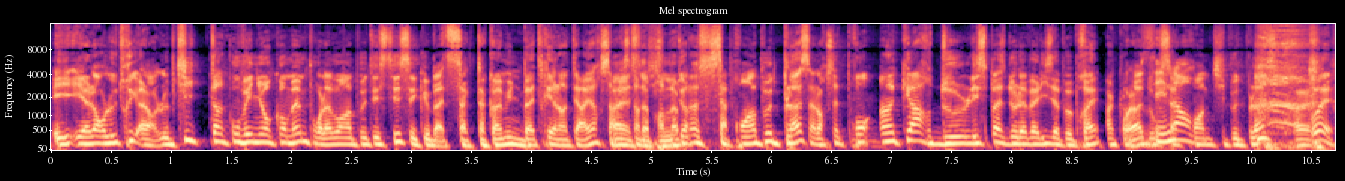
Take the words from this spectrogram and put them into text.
Et, et alors le truc, alors le petit inconvénient quand même pour l'avoir un peu testé, c'est que bah ça t'as quand même une batterie à l'intérieur, ça Ouais, reste un ça petit prend de la place. ça prend un peu de place. Alors ça te prend un quart de l'espace de la valise à peu près. Ah, voilà, donc C'est ça énorme. prend un petit peu de place. Ouais. ouais,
